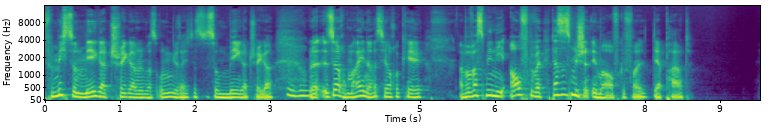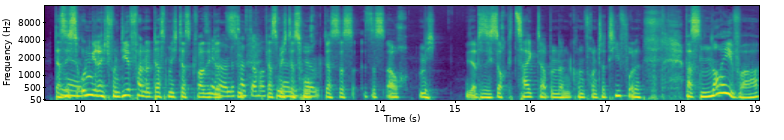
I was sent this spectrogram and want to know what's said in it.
für mich so ein Mega-Trigger, wenn was ungerecht ist, ist so ein Mega-Trigger. Mhm. Und das ist ja auch meiner, ist ja auch okay. Aber was mir nie aufgefallen, das ist mir schon immer aufgefallen, der Part. Dass ich es Ja. ungerecht von dir fand und dass mich das quasi Genau, das dazu, oft dass mich das hoch, ja. dass das, das auch mich, ja, dass ich es auch gezeigt habe und dann konfrontativ wurde. Was neu war,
